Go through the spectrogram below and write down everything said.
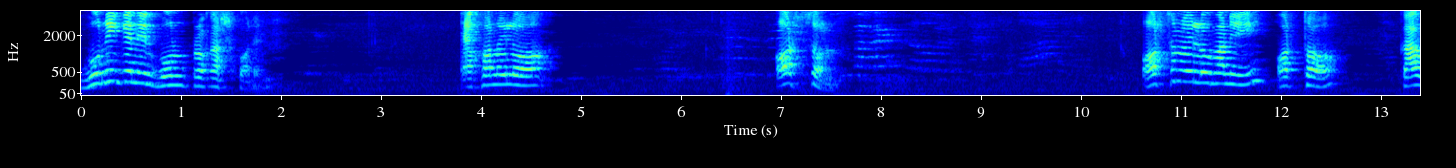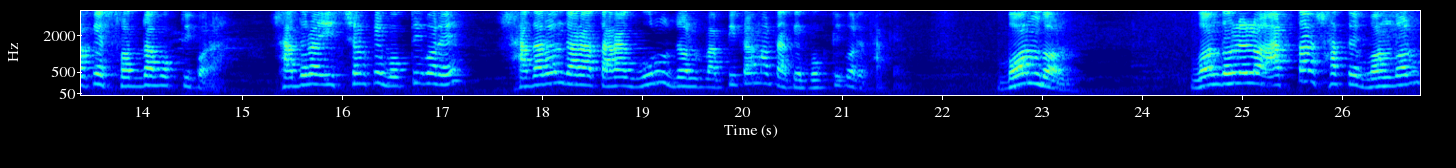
গুণী জ্ঞানীর গুণ প্রকাশ করেন। এখন হইল অর্চন অর্চন হইল মানে অর্থ কাউকে শ্রদ্ধা ভক্তি করা। সাধুরা ঈশ্বরকে ভক্তি করে, সাধারণ যারা, তারা গুরুজন বা পিতামাতাকে ভক্তি করে থাকেন। বন্ধন। বন্ধন হলো আত্মার সাথে বন্ধন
